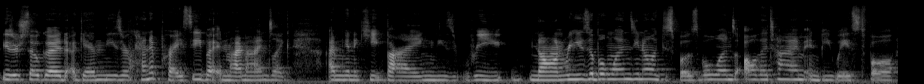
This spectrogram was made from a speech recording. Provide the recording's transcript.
these are so good. Again, these are kind of pricey, but in my mind, like I'm gonna keep buying these re- non-reusable ones, you know, like disposable ones all the time and be wasteful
